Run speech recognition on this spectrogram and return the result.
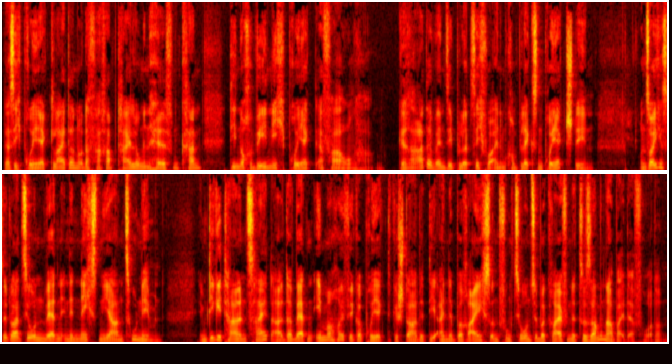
dass ich Projektleitern oder Fachabteilungen helfen kann, die noch wenig Projekterfahrung haben, gerade wenn sie plötzlich vor einem komplexen Projekt stehen. Und solche Situationen werden in den nächsten Jahren zunehmen. Im digitalen Zeitalter werden immer häufiger Projekte gestartet, die eine bereichs- und funktionsübergreifende Zusammenarbeit erfordern.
